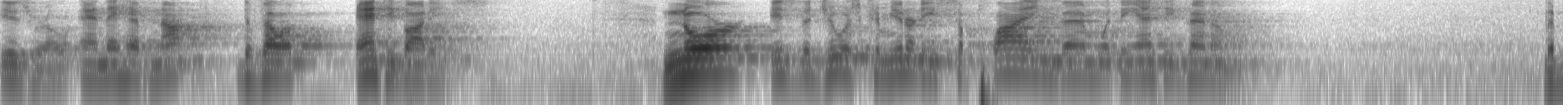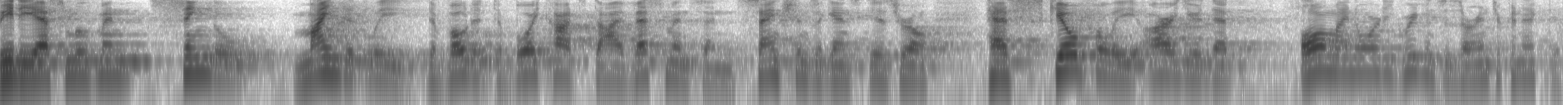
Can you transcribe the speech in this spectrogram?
Israel, and they have not developed antibodies. Nor is the Jewish community supplying them with the anti venom. The BDS movement, single mindedly devoted to boycotts, divestments, and sanctions against Israel, has skillfully argued that all minority grievances are interconnected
